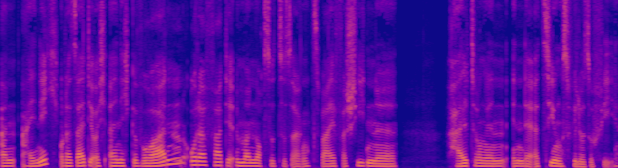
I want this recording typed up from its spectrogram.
an einig oder seid ihr euch einig geworden oder fahrt ihr immer noch sozusagen zwei verschiedene Haltungen in der Erziehungsphilosophie?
